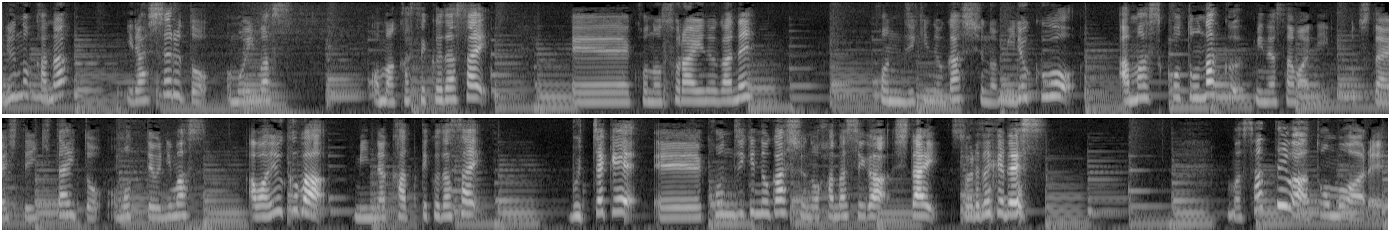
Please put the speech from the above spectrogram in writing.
いるのかな？いらっしゃると思います。お任せください、えーこの空犬がね金色のガッシュの魅力を余すことなく皆様にお伝えしていきたいと思っております。あわよくばみんな買ってください。ぶっちゃけ、えー金色のガッシュの話がしたい。それだけです。まあ、さてはともあれ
